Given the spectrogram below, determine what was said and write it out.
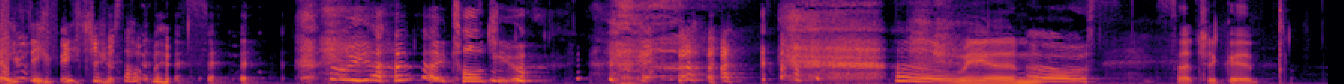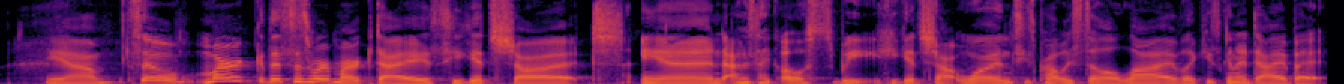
safety features on this oh yeah, I told you. oh man. Oh, such a good. Yeah. So Mark, this is where Mark dies. He gets shot, and I was like, "Oh, sweet! He gets shot once. He's probably still alive. Like he's gonna die." But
